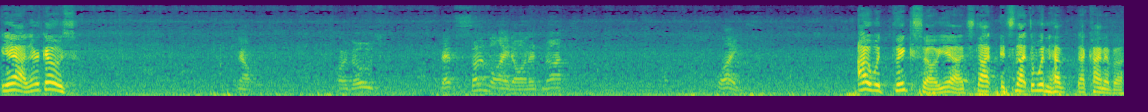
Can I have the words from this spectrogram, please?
Yeah, there it goes. Now, are those, that's sunlight on it, not lights? I would think so. Yeah, it's not. It's not. It wouldn't have that kind of a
